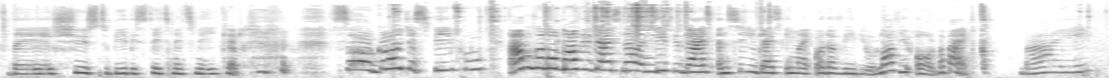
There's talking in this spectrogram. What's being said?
the shoes to be the statement maker. so gorgeous people. I'm gonna love you guys now and leave you guys and see you guys in my other video. Love you all. Bye Bye-bye.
